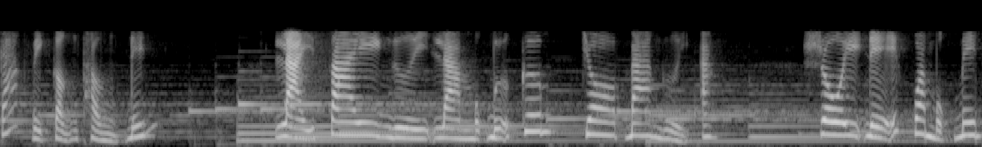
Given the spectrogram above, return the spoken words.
các vị cận thần đến. Lại sai người làm một bữa cơm cho ba người ăn, rồi để qua một bên.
